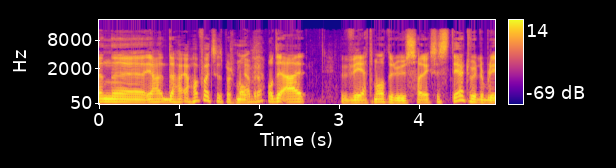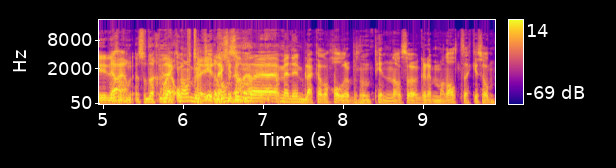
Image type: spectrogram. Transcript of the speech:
Men eh, jeg, har- det har- jeg har faktisk et spørsmål, Ja, og det er Vet man at rus har eksistert? Vil det bli liksom, ja. Så da kan det er ikke, man bruker, opptøyer det er og ikke sånn? sånn uh, Men in Black at man holder opp en sånn pinne, og så glemmer man alt. Det er ikke sånn.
